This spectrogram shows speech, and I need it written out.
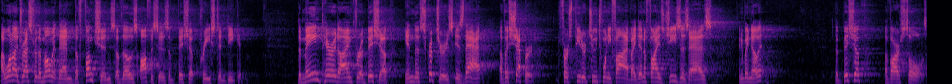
I want to address for the moment then the functions of those offices of bishop, priest, and deacon. The main paradigm for a bishop in the scriptures is that of a shepherd. 1 Peter 2:25 identifies Jesus as anybody know it? The bishop of our souls.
